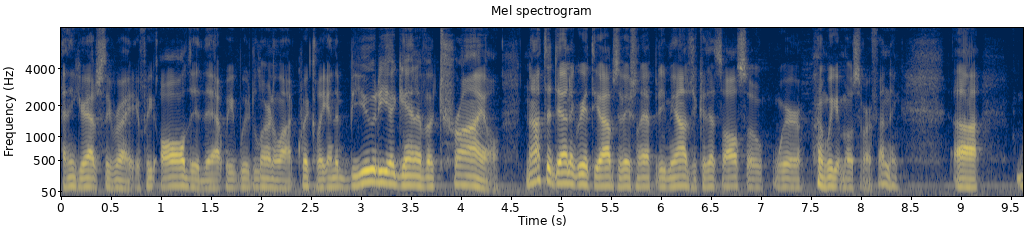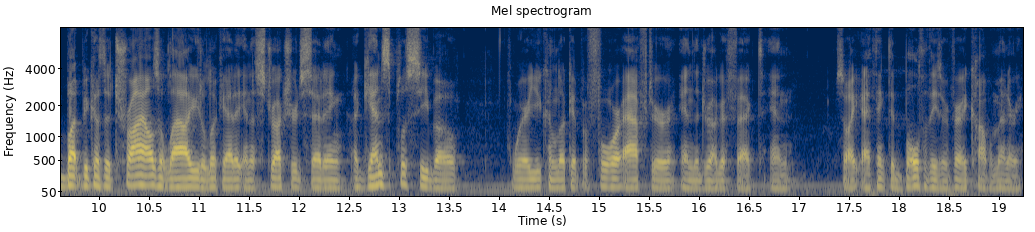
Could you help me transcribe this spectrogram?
I think you're absolutely right. If we all did that, we would learn a lot quickly. And the beauty, again, of a trial, not to denigrate the observational epidemiology, because that's also where we get most of our funding, uh, but because the trials allow you to look at it in a structured setting against placebo, where you can look at before, after, and the drug effect. And so I, I think that both of these are very complementary.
